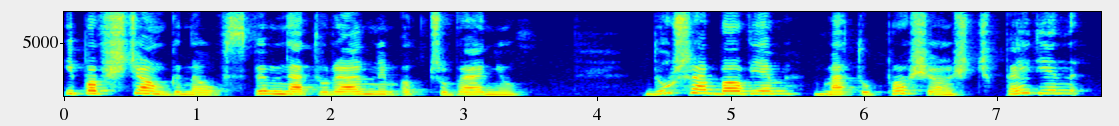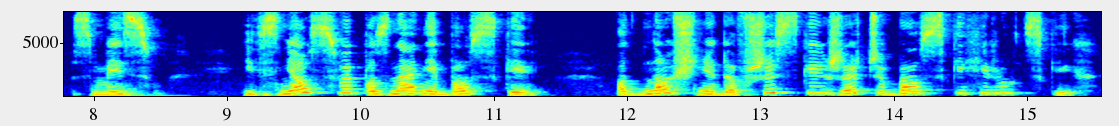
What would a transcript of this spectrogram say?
i powściągnął w swym naturalnym odczuwaniu. Dusza bowiem ma tu posiąść pewien zmysł i wzniosłe poznanie boskie odnośnie do wszystkich rzeczy boskich i ludzkich.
